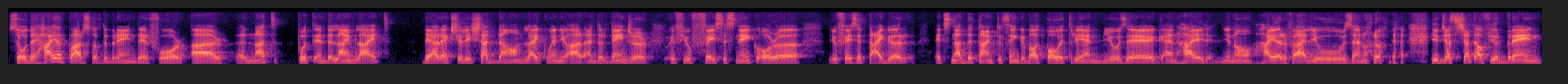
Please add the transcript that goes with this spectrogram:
So the higher parts of the brain, therefore, are uh, not put in the limelight. They are actually shut down, like when you are under danger. If you face a snake or uh, you face a tiger, it's not the time to think about poetry and music and high you know higher values and all of that. You just shut off your brain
